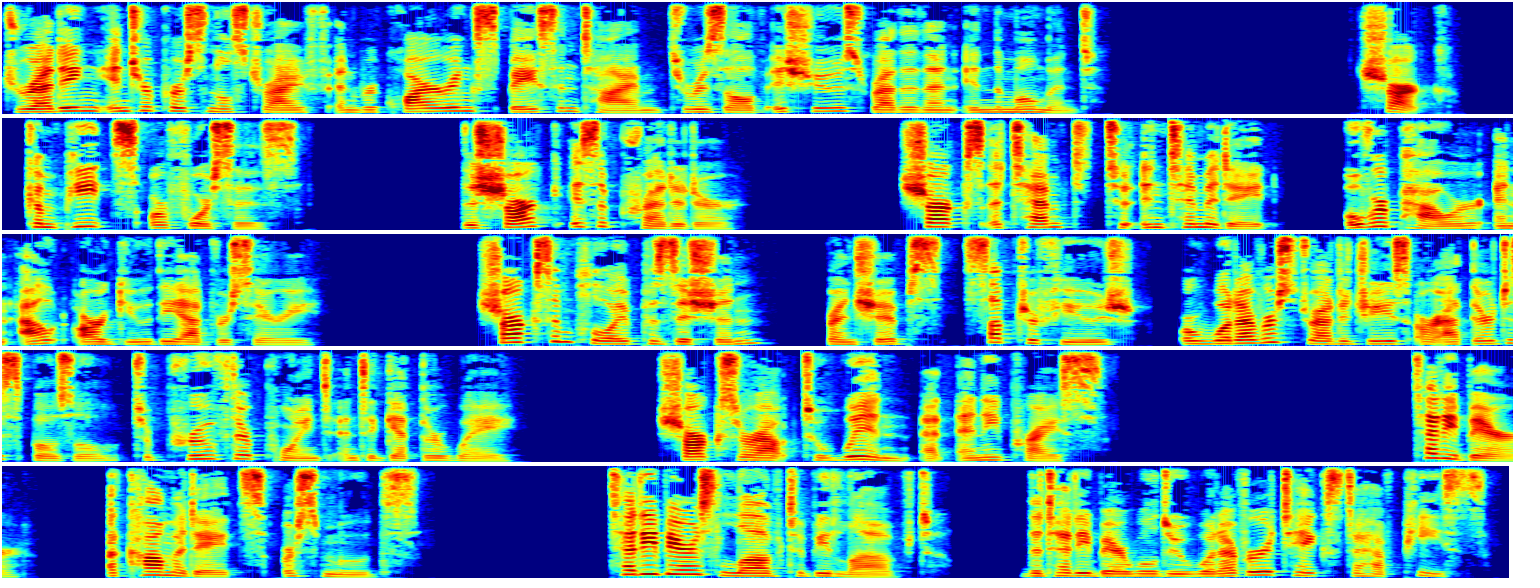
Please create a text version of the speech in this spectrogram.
dreading interpersonal strife and requiring space and time to resolve issues rather than in the moment. Shark competes or forces. The shark is a predator. Sharks attempt to intimidate, overpower, and out argue the adversary. Sharks employ position, friendships, subterfuge, or whatever strategies are at their disposal to prove their point and to get their way. Sharks are out to win at any price. Teddy bear accommodates or smooths. Teddy bears love to be loved. The teddy bear will do whatever it takes to have peace.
